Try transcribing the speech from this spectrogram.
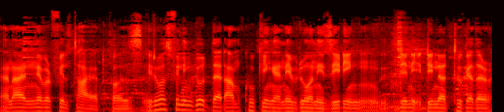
and I never feel tired because it was feeling good that I'm cooking and everyone is eating din- dinner together.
